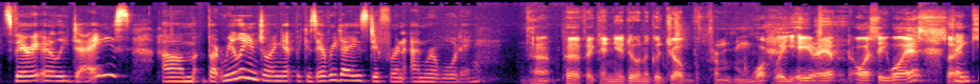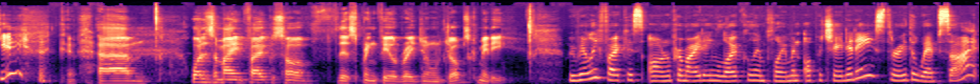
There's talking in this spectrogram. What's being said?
it's very early days, um, but really enjoying it because every day is different and rewarding. Uh, perfect, and you're doing a good job from what we hear out at ICYS. So, Thank you. Okay. Um, what is the main focus of the Springfield Regional Jobs Committee? We really focus on promoting local employment opportunities through the website,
